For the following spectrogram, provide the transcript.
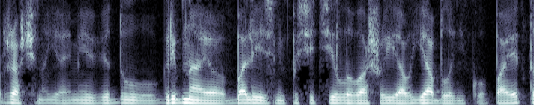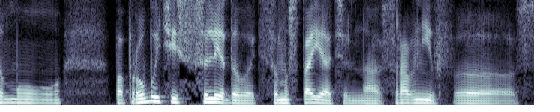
Ржавчина, я имею в виду, грибная болезнь посетила вашу яблоньку. Поэтому попробуйте исследовать самостоятельно, сравнив э, с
